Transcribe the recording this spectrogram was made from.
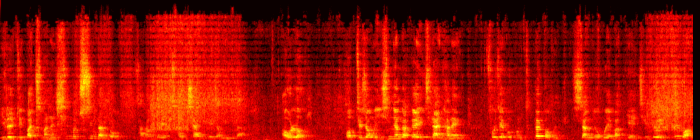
이를 뒷받침하는 실무 추진단도 산업부에 설치할 예정입니다. 아울러 법 제정 후 20년 가까이 지난 현행 소재 부품 특별법은 시장 요구에 맞게 제도의 틀과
